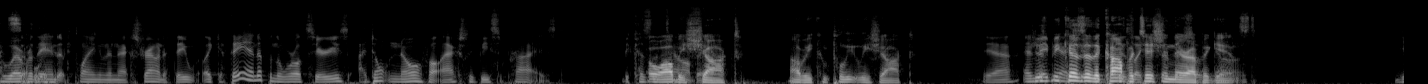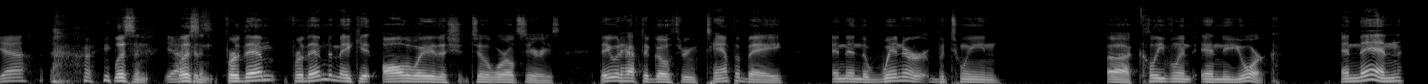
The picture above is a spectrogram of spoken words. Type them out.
whoever so they end up playing in the next round, if they like, if they end up in the World Series, I don't know if I'll actually be surprised because. Oh, I'll be talent they have. shocked. I'll be completely shocked. Yeah, and Just maybe because of the be, like you said, competition they're so up young. against. Yeah. Listen, Yeah, 'cause- listen. For them, for them to make it all the way to the sh- to the World Series, they would have to go through Tampa Bay, and then the winner between uh, Cleveland and New York, and then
